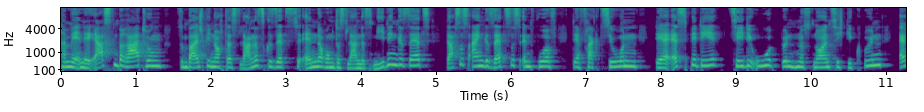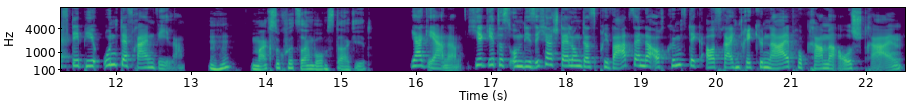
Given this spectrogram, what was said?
haben wir in der ersten Beratung zum Beispiel noch das Landesgesetz zur Änderung des Landesmediengesetzes. Das ist ein Gesetzesentwurf der Fraktionen der SPD, CDU, Bündnis 90 Die Grünen, FDP und der Freien Wähler. Mhm. Magst du kurz sagen, worum es da geht? Ja, gerne. Hier geht es um die Sicherstellung, dass Privatsender auch künftig ausreichend Regionalprogramme ausstrahlen.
